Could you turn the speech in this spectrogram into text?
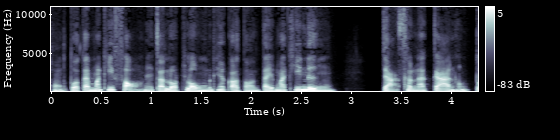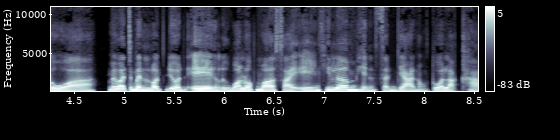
ของตัวไตรมาสที่2เนี่ยจะลดลงเมื่อเทียบกับตอนไตรมาสที่1 จากสถานการณ์ของตัว ไม่ว่าจะเป็นรถยนต์เอง หรือว่ารถมอเตอร์ไซค์เองที่เริ่มเห็นสัญญาณของตัวราคา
